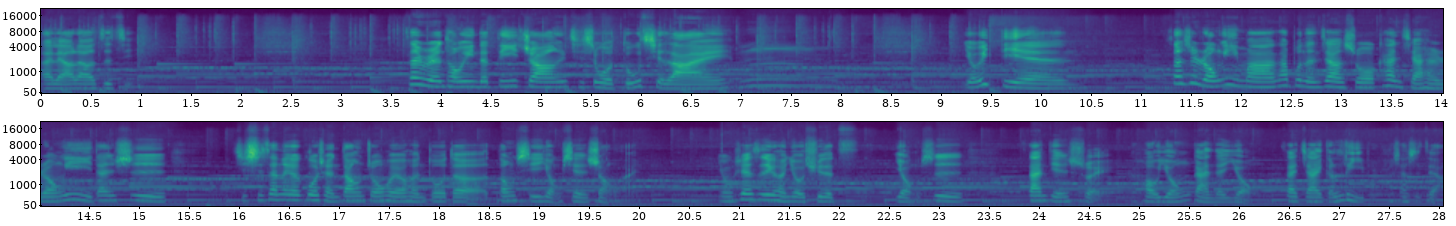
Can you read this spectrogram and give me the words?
来聊聊自己。在与人同饮的第一章，其实我读起来，嗯，有一点算是容易吗？他不能这样说，看起来很容易，但是其实在那个过程当中会有很多的东西涌现上来。涌现是一个很有趣的词，涌是三点水，然后勇敢的勇，再加一个力吧，好像是这样。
